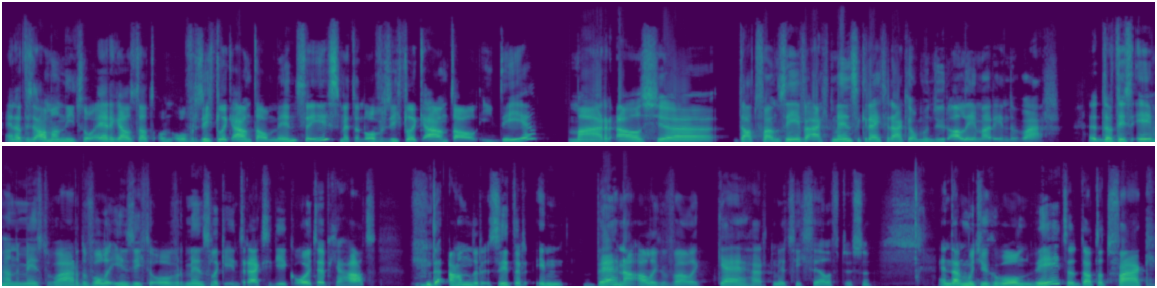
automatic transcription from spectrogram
En dat is allemaal niet zo erg als dat een overzichtelijk aantal mensen is, met een overzichtelijk aantal ideeën. Maar als je dat van zeven, acht mensen krijgt, raak je om een duur alleen maar in de war. Dat is een van de meest waardevolle inzichten over menselijke interactie die ik ooit heb gehad. De ander zit er in bijna alle gevallen keihard met zichzelf tussen. En dan moet je gewoon weten dat het vaak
